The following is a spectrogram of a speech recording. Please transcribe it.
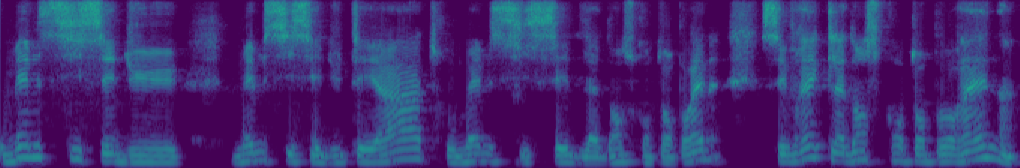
Même si c'est du, même si c'est du théâtre ou même si c'est de la danse contemporaine, c'est vrai que la danse contemporaine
